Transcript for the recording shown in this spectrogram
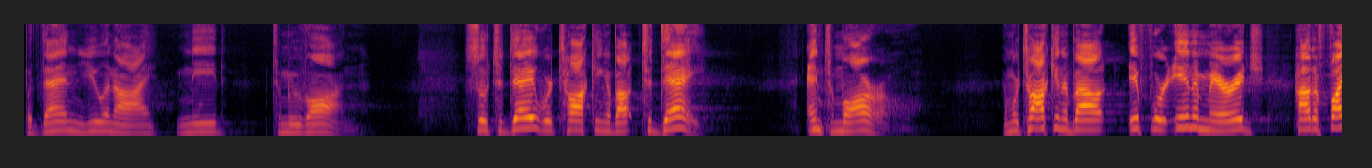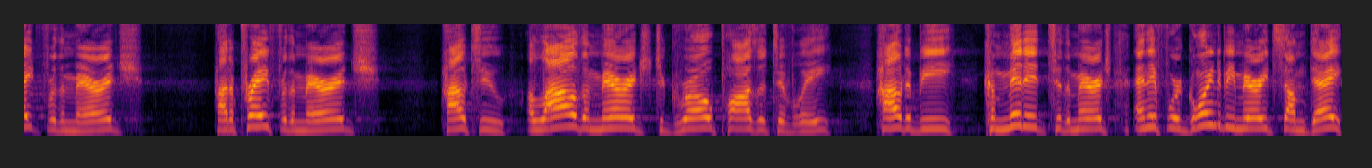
But then you and I need to move on. So today we're talking about today and tomorrow. And we're talking about if we're in a marriage, how to fight for the marriage, how to pray for the marriage, how to allow the marriage to grow positively, how to be committed to the marriage. And if we're going to be married someday,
